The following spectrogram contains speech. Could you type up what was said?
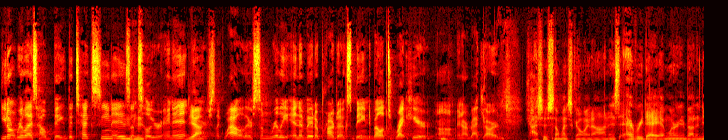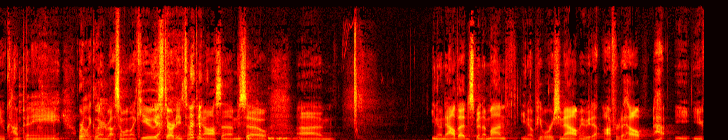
You don't realize how big the tech scene is until you're in it. Mm-hmm. Yeah. You're just like, wow, there's some really innovative projects being developed right here um, in our backyard. Gosh, there's so much going on. It's every day I'm learning about a new company or like learning about someone like you Yeah. starting something awesome. So, um, you know, now that it's been a month, you know, people reaching out maybe to offer to help. How, you, you,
